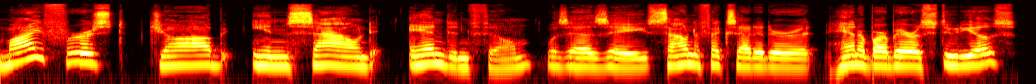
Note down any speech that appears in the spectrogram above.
My first job in sound and in film was as a sound effects editor at Hanna-Barbera Studios.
